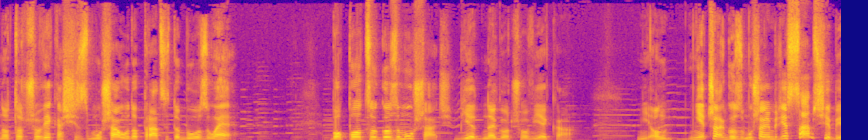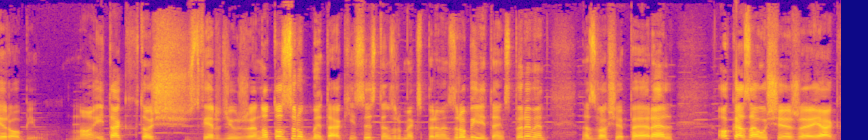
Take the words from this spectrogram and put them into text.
no to człowieka się zmuszało do pracy, to było złe. Bo po co go zmuszać, biednego człowieka? On nie trzeba go zmuszać, on będzie sam siebie robił. No i tak ktoś stwierdził, że no to zróbmy taki system, zróbmy eksperyment. Zrobili ten eksperyment, nazywał się PRL. Okazało się, że jak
